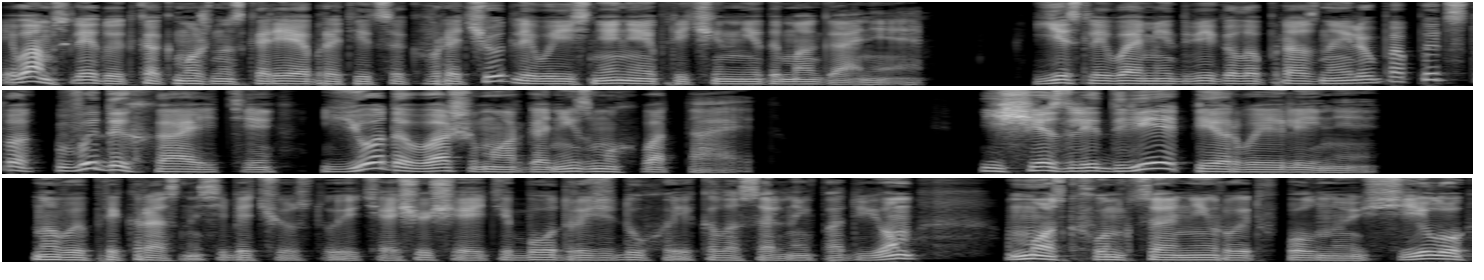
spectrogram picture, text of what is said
и вам следует как можно скорее обратиться к врачу для выяснения причин недомогания. Если вами двигало праздное любопытство, выдыхайте, йода вашему организму хватает. Исчезли две первые линии, но вы прекрасно себя чувствуете, ощущаете бодрость духа и колоссальный подъем – Мозг функционирует в полную силу,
